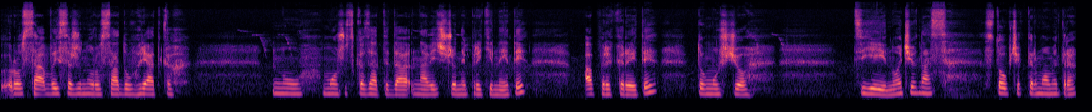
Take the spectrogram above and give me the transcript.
роса, висаджену розсаду в грядках. Ну, можу сказати, да, навіть що не притінити, а прикрити, тому що цієї ночі в нас стовпчик термометра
